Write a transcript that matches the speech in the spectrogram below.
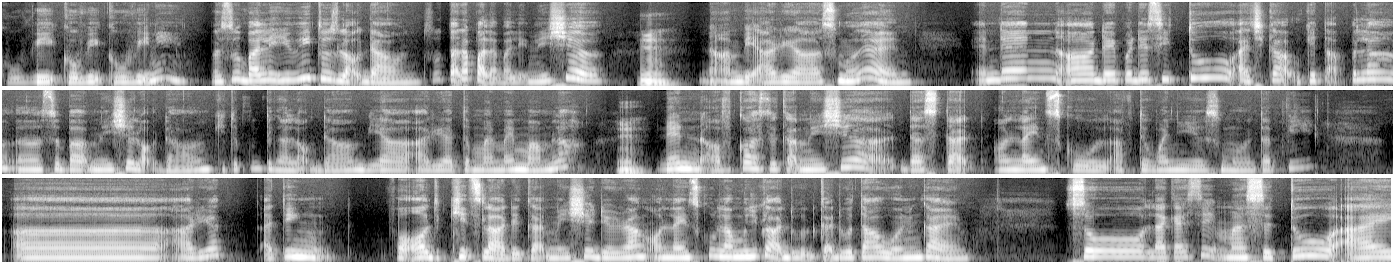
COVID, COVID, COVID ni. Lepas tu balik UAE tu lockdown. So tak dapatlah balik Malaysia. Hmm. Nak ambil Arya semua kan. And then uh, daripada situ I cakap okay tak apalah uh, sebab Malaysia lockdown. Kita pun tengah lockdown. Biar Arya teman my mum lah. Hmm. Then of course dekat Malaysia dah start online school after one year semua. Tapi uh, Arya I think for all the kids lah dekat Malaysia dia orang online school lama juga dekat 2 tahun kan. So like I said masa tu I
